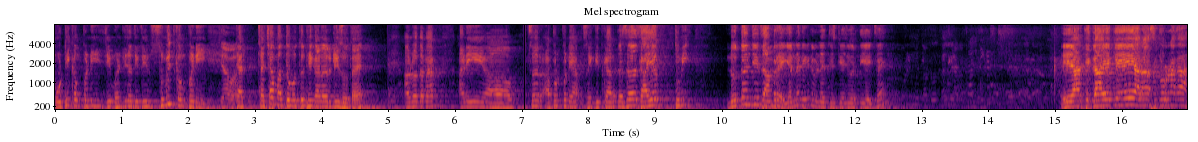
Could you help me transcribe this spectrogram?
मोठी कंपनी जी म्हटली जाते ती सुमित कंपनी क्या बात. त्या- त्याच्या माध्यमातून हे गाणं रिलीज होत आहे. अनुराधा मॅम आणि सर आपण पण या संगीतकार. तसंच- गायक तुम्ही नूतनजी जांभरे यांना देखील विनंती स्टेजवरती यायचंय. ए यार ते गायक आहे यार असं करू नका.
